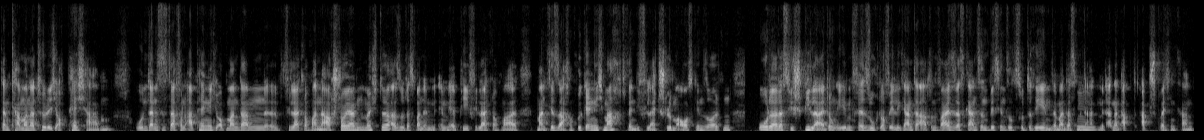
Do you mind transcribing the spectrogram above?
dann kann man natürlich auch Pech haben. Und dann ist es davon abhängig, ob man dann äh, vielleicht nochmal nachsteuern möchte, also dass man im, im RP vielleicht nochmal manche Sachen rückgängig macht, wenn die vielleicht schlimm ausgehen sollten. Oder dass die Spielleitung eben versucht, auf elegante Art und Weise das Ganze ein bisschen so zu drehen, wenn man das mhm. mit, mit anderen ab, absprechen kann.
